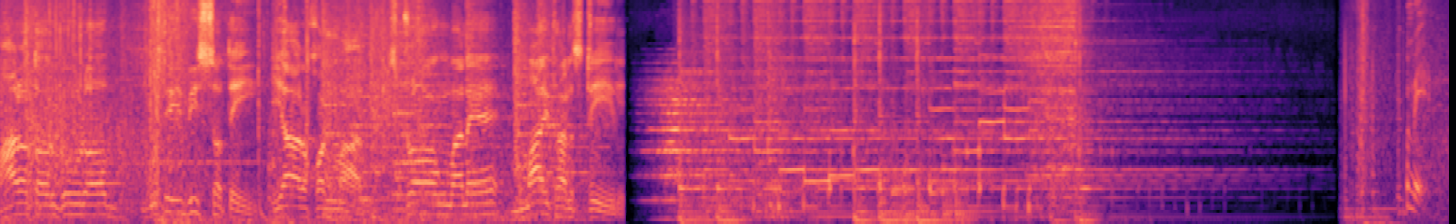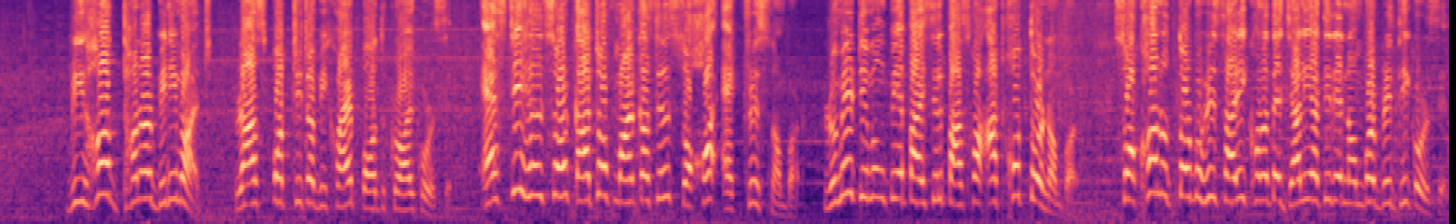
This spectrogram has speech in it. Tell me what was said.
ভাৰতৰ গৌৰৱ গোটেই বিশ্বতেই ইয়াৰ সন্মান ষ্ট্ৰং মানে মাইথান ষ্টীল মেৰ। বৃহৎ ধনৰ বিনিময়ত ৰাজপত্ৰিত বিষয়াৰ পদ ক্ৰয় কৰিছিল। এছ টি হিলছৰ কাট অফ মাৰ্ক আছিল ছশ একত্ৰিশ নম্বৰ। ৰুমিৰ টিমুংপিয়ে পাইছিল পাঁচশ আঠসত্তৰ নম্বৰ। ছখন উত্তৰ বহীৰ চাৰিখনতে জালিয়াতিৰে নম্বৰ বৃদ্ধি কৰিছিল।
